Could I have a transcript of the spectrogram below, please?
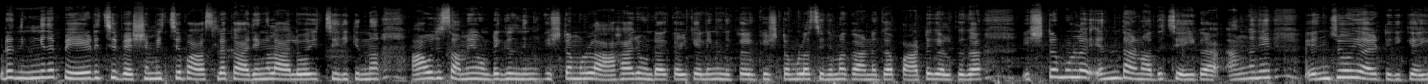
ഇവിടെ ഇങ്ങനെ പേടിച്ച് വിഷമിച്ച് പാസ്റ്റിലെ കാര്യങ്ങൾ ആലോചിച്ചിരിക്കുന്ന ആ ഒരു സമയം ഉണ്ടെങ്കിൽ നിങ്ങൾക്ക് ഇഷ്ടമുള്ള ആഹാരം ഉണ്ടാക്കി കഴിക്കുക. അല്ലെങ്കിൽ നിങ്ങൾക്ക് ഇഷ്ടമുള്ള സിനിമ കാണുക പാട്ട് കേൾക്കുക. ഇഷ്ടമുള്ള എന്താണോ അത് ചെയ്യുക. അങ്ങനെ എൻജോയ് ആയിട്ടിരിക്കുക.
